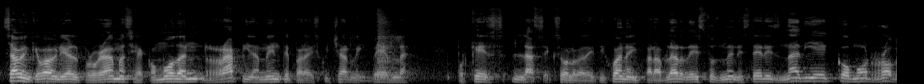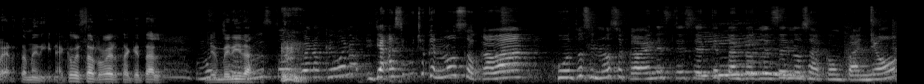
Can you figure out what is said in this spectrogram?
saben que va a venir al programa se acomodan rápidamente para escucharla y verla, porque es la sexóloga de Tijuana y para hablar de estos menesteres nadie como Roberta Medina. ¿Cómo estás Roberta? ¿Qué tal? Mucho Bienvenida. Gusto. Bueno, qué bueno. Ya hace mucho que no nos tocaba juntos y no nos tocaba en este set que tantas veces nos acompañó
